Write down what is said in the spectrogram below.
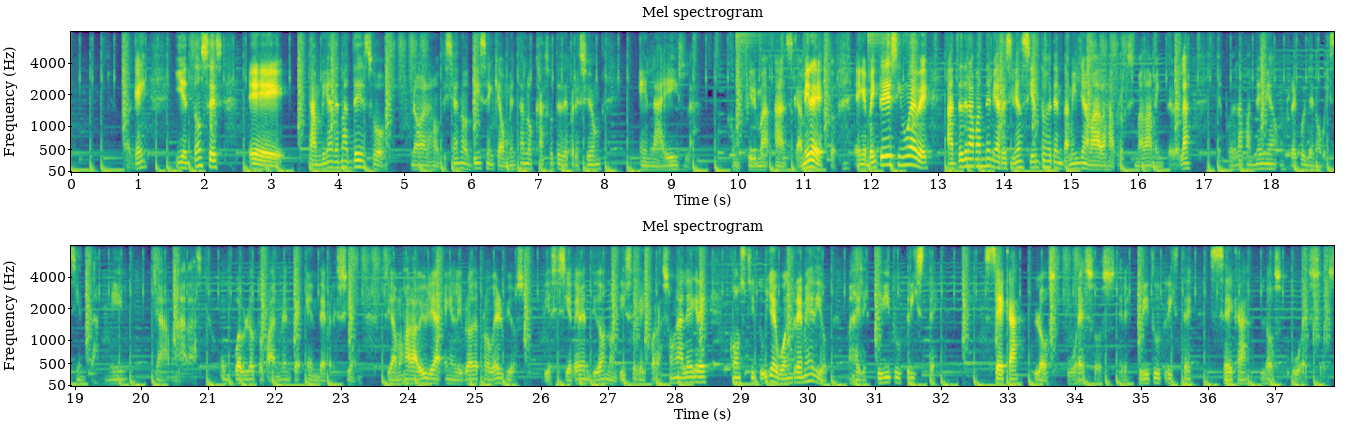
Y entonces, eh, también además de eso, no, las noticias nos dicen que aumentan los casos de depresión en la isla, confirma ANSCA. Mire esto, en el 2019, antes de la pandemia, recibían 170 mil llamadas aproximadamente, ¿verdad? Después de la pandemia, un récord de 900 mil llamadas. Un pueblo totalmente en depresión. Si vamos a la Biblia, en el libro de Proverbios 17:22 nos dice que el corazón alegre constituye buen remedio, el espíritu triste seca los huesos. El espíritu triste seca los huesos.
